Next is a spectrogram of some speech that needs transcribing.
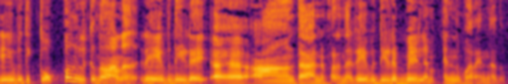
രേവതിക്കൊപ്പം നിൽക്കുന്നതാണ് രേവതിയുടെ ആ, ആ, എന്താണ് പറയുന്നത്? രേവതിയുടെ ബലം എന്ന് പറയുന്നതും.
